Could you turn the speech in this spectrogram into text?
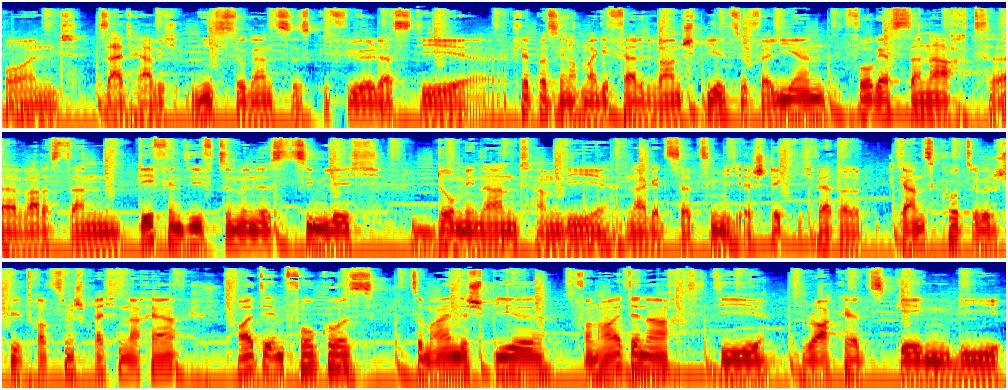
Und seither habe ich nicht so ganz das Gefühl, dass die äh, Clippers hier nochmal gefährdet waren, ein Spiel zu verlieren. Vorgestern Nacht äh, war das dann defensiv zumindest ziemlich dominant, haben die Nuggets da ziemlich erstickt. Ich werde da ganz kurz über das Spiel trotzdem sprechen nachher. Heute im Fokus zum einen das Spiel von heute Nacht, die Rockets gegen die die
